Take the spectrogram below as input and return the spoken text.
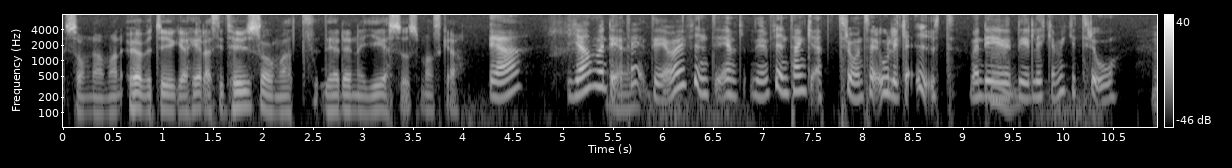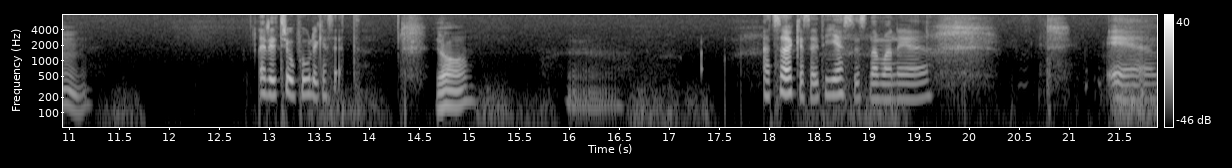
som när man övertygar hela sitt hus om att det är denne Jesus man ska... Ja. ja, men det, Eh. det var ju fint. Det är en fin tanke att tron ser olika ut. Men det är, Mm. det är lika mycket tro. Mm. Eller tro på olika sätt. Ja. Att söka sig till Jesus när man är, är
